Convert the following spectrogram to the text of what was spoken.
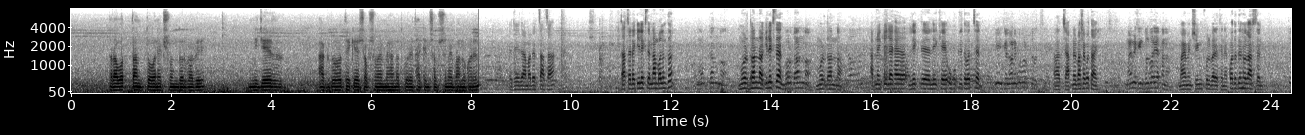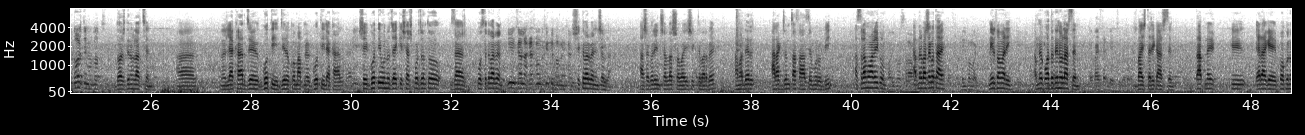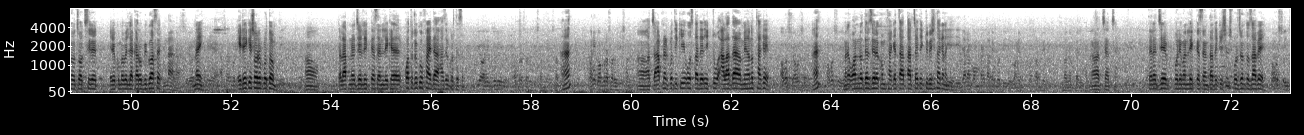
তারা অত্যন্ত অনেক সুন্দরভাবে নিজের আগ্রহ থেকে সবসময় মেহনত করে থাকেন, সবসময় ভালো করেন। যে আমাদের চাচা। চাচাটা কি লিখছেন? নাম বলেন তো। মূর্ধন্য। কি লিখছেন? মূর্ধন্য। আপনি কি লেখা লিখতে লিখে উপকৃত হচ্ছেন? আচ্ছা আপনার বাসা কোথায়? মাইমে সিং ফুলবাড়িয়া থানা। ফুলবাড়ি থেকে কতদিন হলো আসছেন? দশ দিন হলো আসছেন। আর লেখার যে গতি যেরকম আপনার গতি লেখার সেই গতি অনুযায়ী কি শেষ পর্যন্ত যা পৌঁছতে পারবেন? শিখতে পারবেন ইনশাল্লাহ। আশা করি ইনশাল্লাহ সবাই শিখতে পারবে। আমাদের আরেকজন চাচা আছে মুরব্বী। আসসালামু আলাইকুম। আপনার বাসা কোথায়? নীলফামারি। আপনি কতদিন হলো আসছেন? বাইশ তারিখে আসছেন। তা আপনি কি এর আগে কখনো চক সিলেট এরকমভাবে লেখার অভিজ্ঞ আছে? নাই? এটাই কি সর্বপ্রথম? ও তাহলে আপনার যে লিখতেছেন লিখে কতটুকু ফায়দা হাসিল করতেছেন। হ্যাঁ? আচ্ছা আপনার প্রতি কি ওস্তাদের একটু আলাদা মেহনত থাকে? অবশ্যই অবশ্যই। হ্যাঁ? মানে অন্যদের যেরকম থাকে তার চাইতে একটু বেশি থাকে নাকি? যারা আচ্ছা আচ্ছা। তাহলে যে পরিমাণ লিখতেছেন তাতে কি শেষ পর্যন্ত যাবে? অবশ্যই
